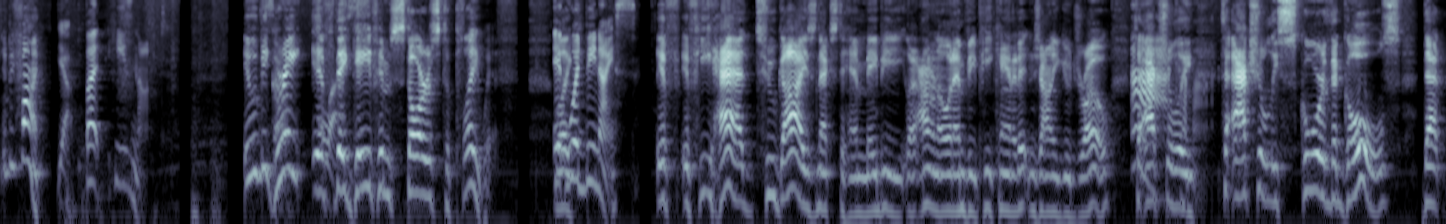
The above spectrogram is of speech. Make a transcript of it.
It'd be fine. Yeah. But he's not. It would be So, great if they gave him stars to play with. It Like, would be nice. If if he had two guys next to him, maybe like I don't know, an MVP candidate and Johnny Gaudreau to Ah, actually to actually score the goals that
